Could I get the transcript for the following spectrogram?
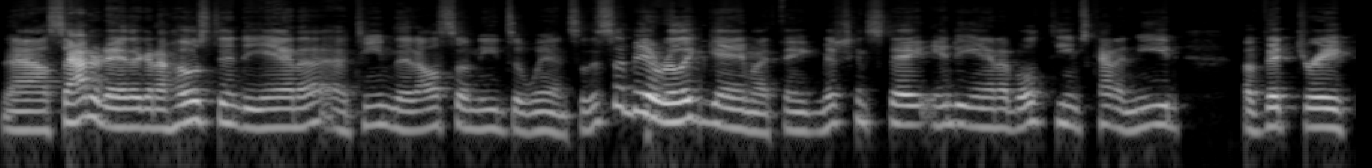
Now, Saturday, they're going to host Indiana, a team that also needs a win. So, this would be a really good game, I think. Michigan State, Indiana, both teams kind of need a victory.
